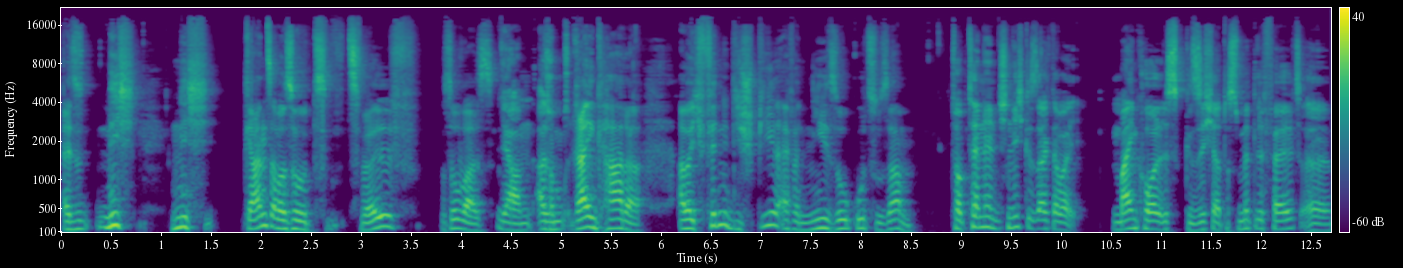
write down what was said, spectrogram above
Also nicht, nicht ganz, aber so z- zwölf, sowas. Ja, also reinen Kader. Aber ich finde, die spielen einfach nie so gut zusammen. Top 10 hätte ich nicht gesagt, aber mein Call ist gesichertes Mittelfeld. Äh,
